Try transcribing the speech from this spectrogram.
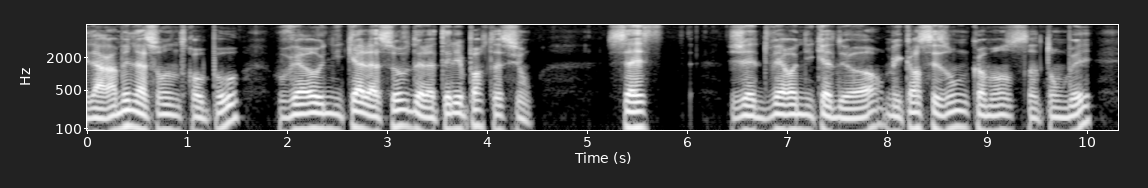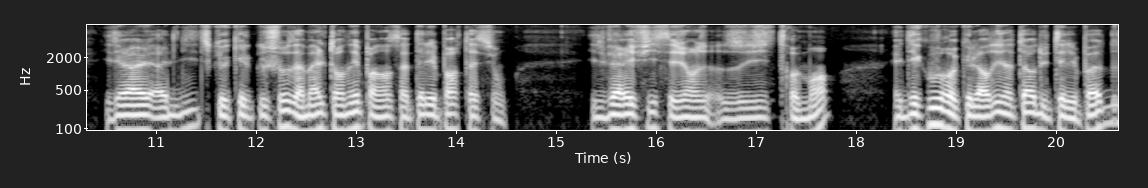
et la ramène à son entrepôt où Véronica la sauve de la téléportation. Seth jette Véronica dehors, mais quand ses ongles commencent à tomber, il réalise que quelque chose a mal tourné pendant sa téléportation. Il vérifie ses enregistrements et découvre que l'ordinateur du télépode,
